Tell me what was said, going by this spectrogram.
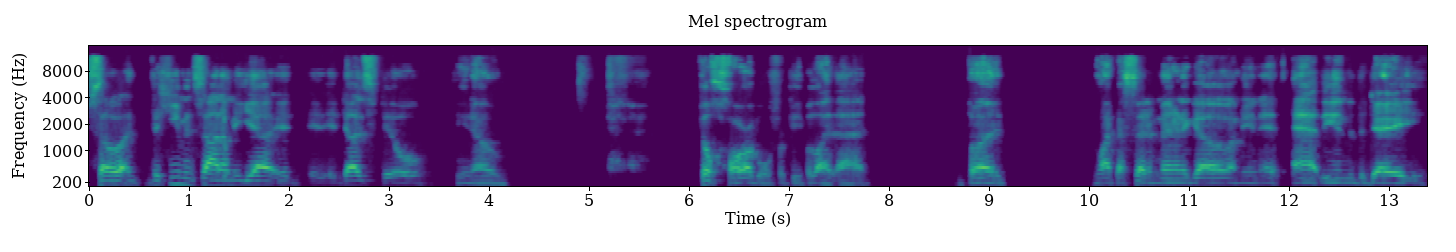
so uh, the human side of me, yeah, it, it, it does feel, you know, feel horrible for people like that. But like I said a minute ago, I mean, at the end of the day,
